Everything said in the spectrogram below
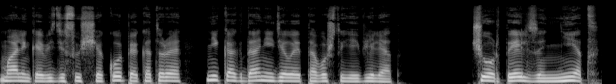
Маленькая вездесущая копия, которая никогда не делает того, что ей велят. «Чёрт, Эльза, нет!»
